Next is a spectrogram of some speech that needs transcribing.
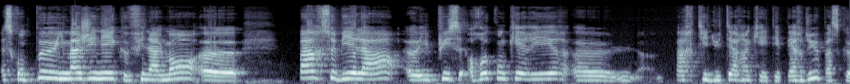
est-ce qu'on peut imaginer que finalement, euh, par ce biais-là, euh, ils puissent reconquérir euh, partie du terrain qui a été perdu parce que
